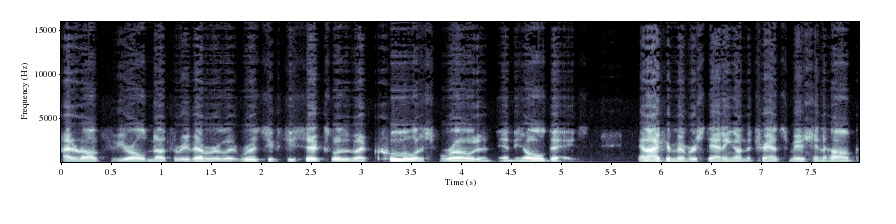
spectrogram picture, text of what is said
I don't know if you're old enough to remember, but Route 66 was the coolest road in, in the old days. And I can remember standing on the transmission hump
